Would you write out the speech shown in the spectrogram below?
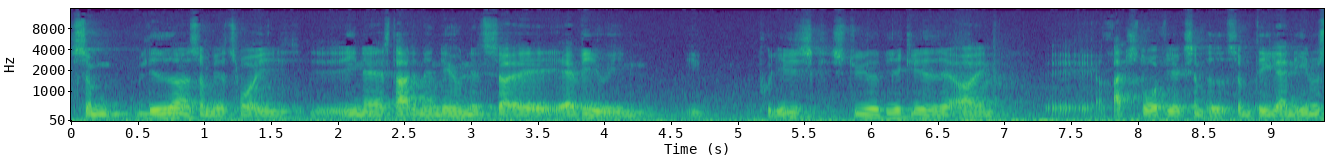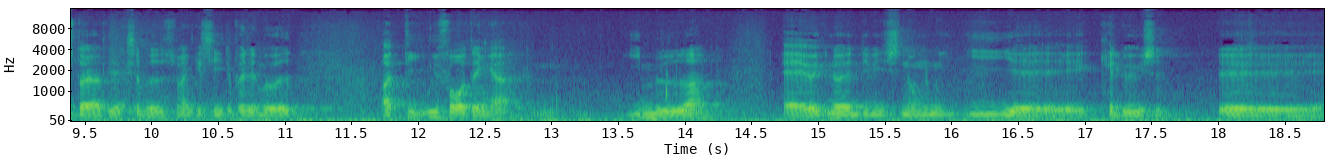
Som ledere, som jeg tror, I, en af jer startede med at nævne, så er vi jo i en, i politisk styret virkelighed og en øh, ret stor virksomhed, som del af en endnu større virksomhed, hvis man kan sige det på den måde. Og de udfordringer, I møder, er jo ikke nødvendigvis nogen, I øh, kan løse, øh,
